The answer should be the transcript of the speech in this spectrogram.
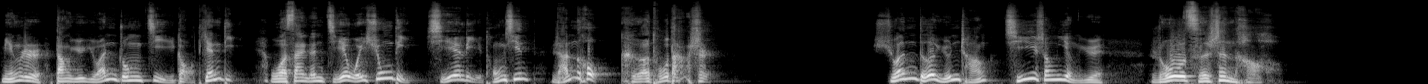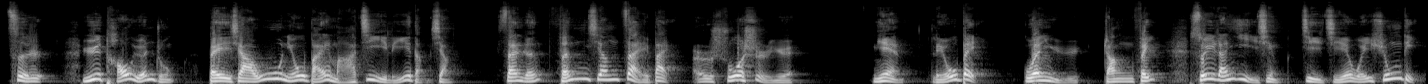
明日当于园中祭告天地，我三人结为兄弟，协力同心，然后可图大事。”玄德、云长齐声应曰：“如此甚好。”次日，于桃园中备下乌牛、白马、祭礼等项，三人焚香再拜，而说誓曰：“念。”刘备、关羽、张飞虽然异姓，既结为兄弟，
